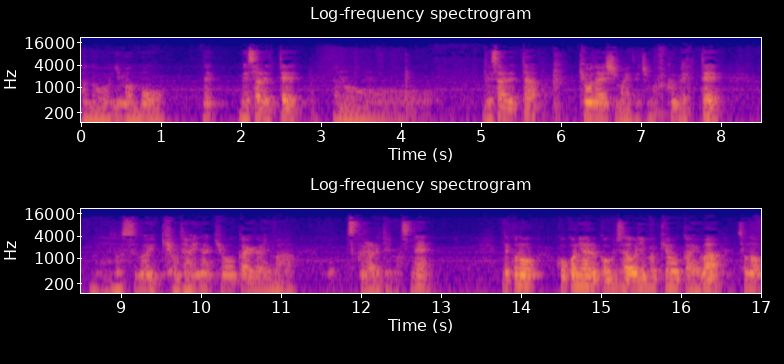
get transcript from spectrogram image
あの今もうね召されてあの召された兄弟姉妹たちも含めてものすごい巨大な教会が今作られていますねでこのここにある小口座オリーブ教会はその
